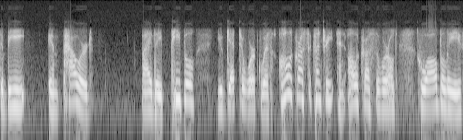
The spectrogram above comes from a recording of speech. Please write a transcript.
to be empowered by the people you get to work with all across the country and all across the world who all believe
